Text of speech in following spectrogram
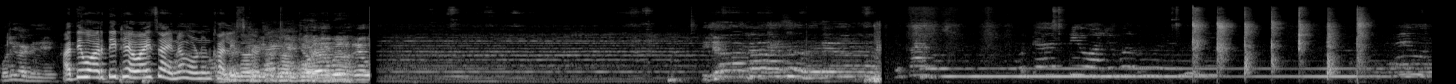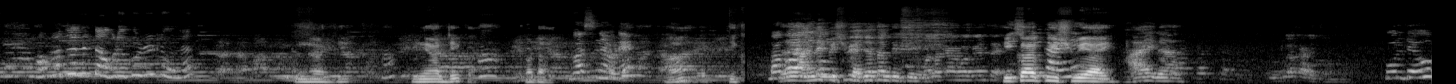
कोणी काढली ती? वरती ठेवायचं आहे ना म्हणून खालीच पुण्याआधी का? छोटा बस एवढे? हा? ती आणली पिशवी ह्याच्यात आणि तिथे. ती काय पिशवी आहे? हाय ना. फुल ठेवू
